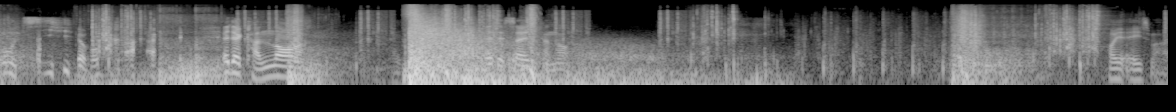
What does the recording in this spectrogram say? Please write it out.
我知啊，仆街！一隻近浪啊，一隻西近浪。可以 ace 埋佢。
